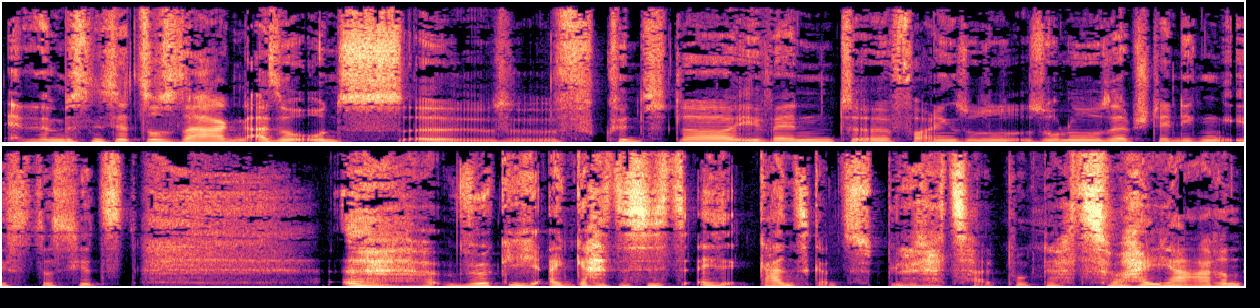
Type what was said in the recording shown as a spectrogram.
äh, wir müssen es jetzt so sagen, also uns äh, Künstler, Event, äh, vor allen Dingen so Solo-Selbstständigen ist das jetzt äh, wirklich ein ganz, das ist ein ganz, ganz blöder Zeitpunkt nach zwei Jahren.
